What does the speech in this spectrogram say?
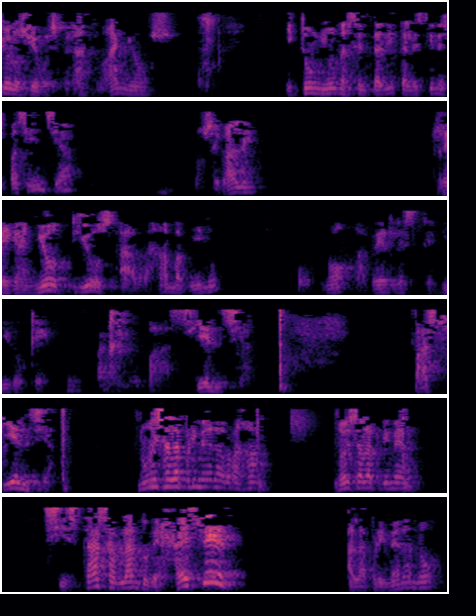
yo los llevo esperando años y tú ni una sentadita les tienes paciencia. No se vale. Regañó Dios a Abraham vino por no haberles tenido que paciencia. Paciencia. No es a la primera, Abraham. No es a la primera. Si estás hablando de Hesed, a la primera no.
